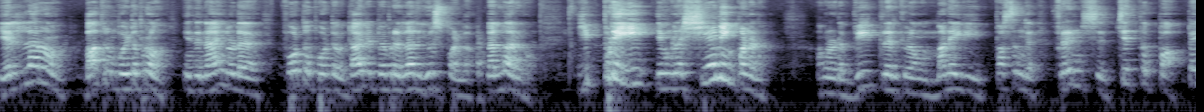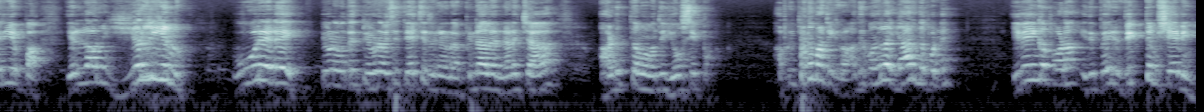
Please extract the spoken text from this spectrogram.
எல்லாரும் பாத்ரூம் போயிட்ட அப்புறம் இந்த நாயங்களோட ஃபோட்டோ போட்டோ டாய்லெட் பேப்பர் எல்லாரும் யூஸ் பண்ணலாம். நல்லா இருக்கும். இப்படி இவங்களை ஷேமிங் பண்ணணும். அவங்களோட வீட்டில் இருக்கிறவங்க மனைவி பசங்க ஃப்ரெண்ட்ஸு சித்தப்பா பெரியப்பா எல்லாரும் எரியணும். ஊரே டேய் இவனை வந்து இவனை வச்சு தேய்ச்சிட்டு இருக்காங்க நினச்சா அடுத்தவன் வந்து யோசிப்பான். அப்படி பண்ண மாட்டேங்கிறோம் அதுக்கு பதிலாக யார் இந்த பொண்ணு? இவன் எங்கே போனா? இது பேர் விக்டம் ஷேமிங்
